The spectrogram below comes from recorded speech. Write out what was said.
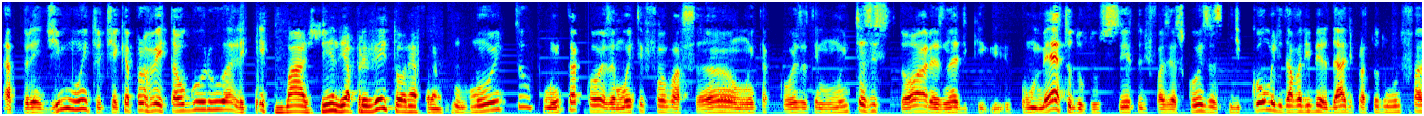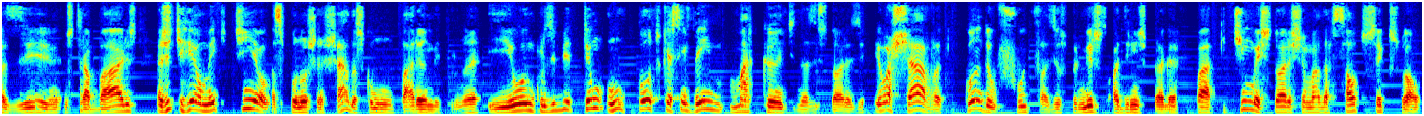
Aprendi muito, tinha que aproveitar o guru ali. Imagina, e aproveitou, né, Franco? Muito, muita coisa, muita informação, muita coisa, tem muitas histórias, né, de que o método do Seto de fazer as coisas, de como ele dava liberdade para todo mundo fazer né, os trabalhos. A gente realmente tinha as ponochanchadas como um parâmetro, né? E eu, inclusive, tenho um, um ponto que é assim, bem marcante nas histórias. Eu achava que quando eu fui fazer os primeiros quadrinhos para grafar, que tinha uma história chamada Salto Sexual,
